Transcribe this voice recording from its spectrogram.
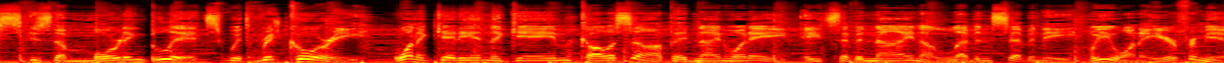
This is the Morning Blitz with Rick Couri. Want to get in the game? Call us up at 918 879 1170. We want to hear from you.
